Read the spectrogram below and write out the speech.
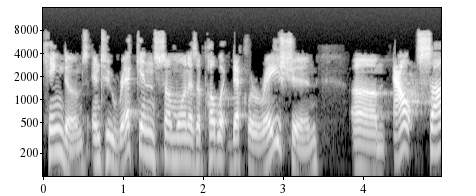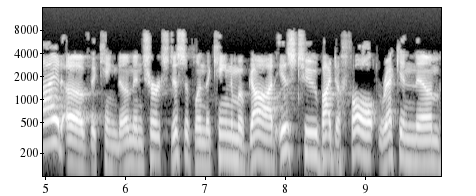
kingdoms, and to reckon someone as a public declaration um, outside of the kingdom in church discipline, the kingdom of God, is to, by default, reckon them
